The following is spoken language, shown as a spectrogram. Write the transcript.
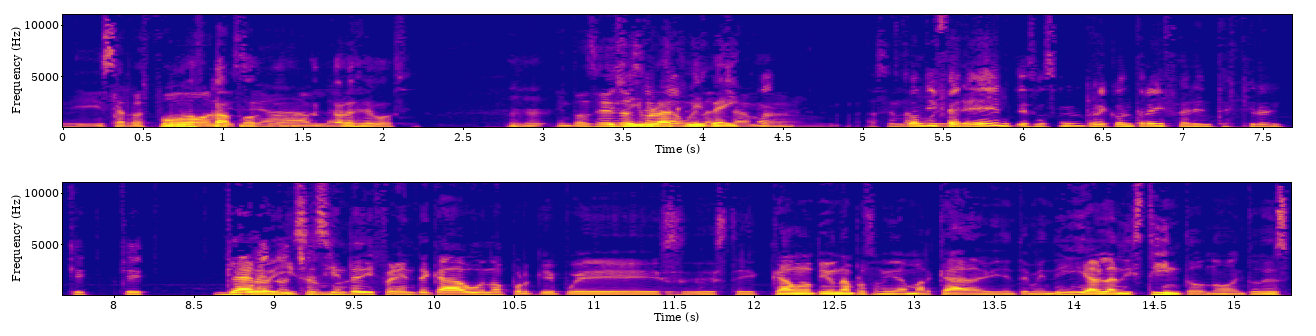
Y se responde, y capos, se los habla. de voz. Entonces, Bradley Baker. Son muy buena- diferentes, son recontra diferentes. Qué, qué, qué Claro, y se siente diferente cada uno porque pues este cada uno tiene una personalidad marcada, evidentemente, y hablan distinto, ¿no? Entonces,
